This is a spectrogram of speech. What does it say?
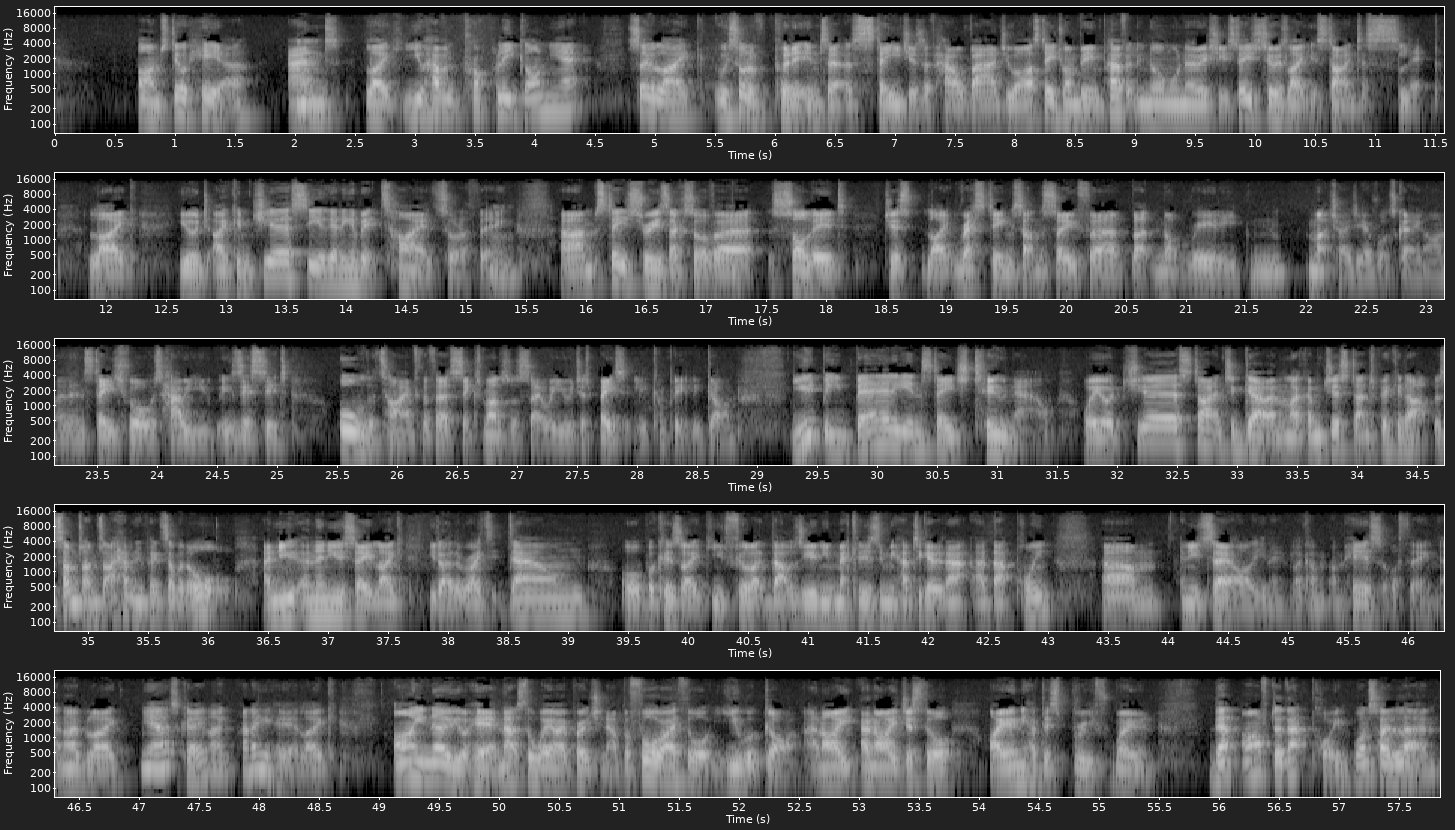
oh, I'm still here, and like you haven't properly gone yet. So like we sort of put it into uh, stages of how bad you are. Stage one being perfectly normal, no issue. Stage two is like you're starting to slip. Like you're, I can just see you're getting a bit tired, sort of thing. Um, stage three is like sort of a solid, just like resting, sat on the sofa, but not really n- much idea of what's going on. And then stage four was how you existed all the time for the first six months or so, where you were just basically completely gone. You'd be barely in stage two now, where you're just starting to go, and like I'm just starting to pick it up. But sometimes I haven't picked it up at all, and you and then you say like you'd either write it down or because like you'd feel like that was the only mechanism you had to get it at at that point. Um, and you'd say, "Oh, you know, like I'm, I'm here," sort of thing. And I'd be like, "Yeah, that's okay. Like I know you're here. Like I know you're here." And that's the way I approach it now. Before I thought you were gone, and I and I just thought I only had this brief moment. Then after that point, once I learned,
